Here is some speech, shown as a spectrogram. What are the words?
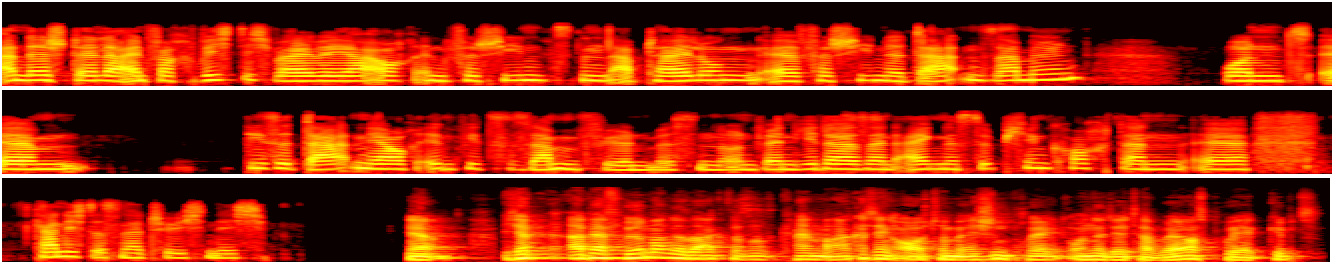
an der Stelle einfach wichtig, weil wir ja auch in verschiedensten Abteilungen äh, verschiedene Daten sammeln und ähm, diese Daten ja auch irgendwie zusammenführen müssen. Und wenn jeder sein eigenes Süppchen kocht, dann äh, kann ich das natürlich nicht. Ja, ich habe hab ja früher mal gesagt, dass es kein Marketing Automation Projekt ohne Data Warehouse Projekt gibt.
